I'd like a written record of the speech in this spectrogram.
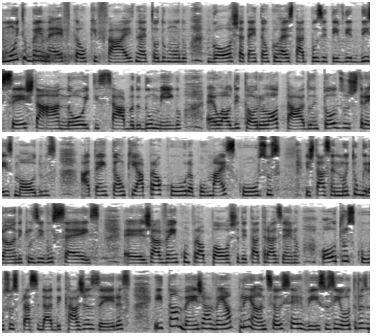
muito benéfica o que faz, né? Todo mundo gosta até então que o resultado positivo de, de sexta à noite, sábado, domingo, é o auditório lotado em todos os três módulos. Até então que a procura por mais cursos está sendo muito grande, inclusive o SES é, já vem com proposta de estar tá trazendo outros cursos para a cidade de Cajazeiras e também já vem ampliando seus serviços em outras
